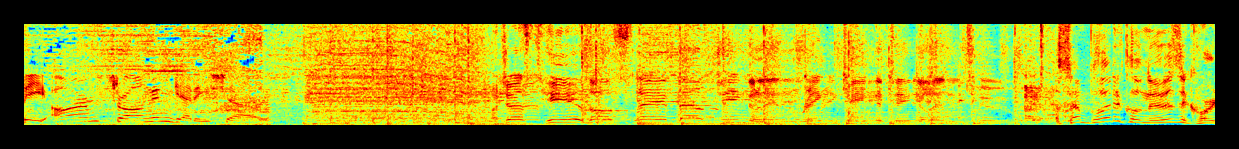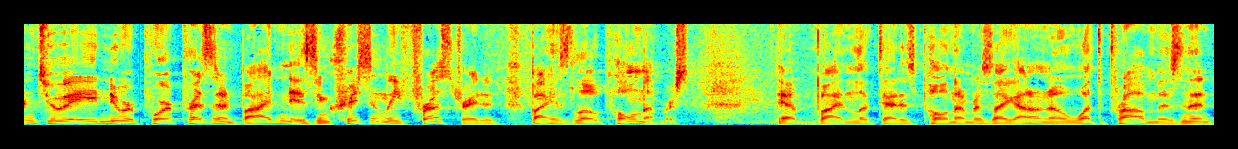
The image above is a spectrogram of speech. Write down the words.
The Armstrong and Getty Show. I just hear those sleigh bells jingling, ring ting a tingling too. Some political news, according to a new report, President Biden is increasingly frustrated by his low poll numbers. Yep, Biden looked at his poll numbers like, I don't know what the problem is, and then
